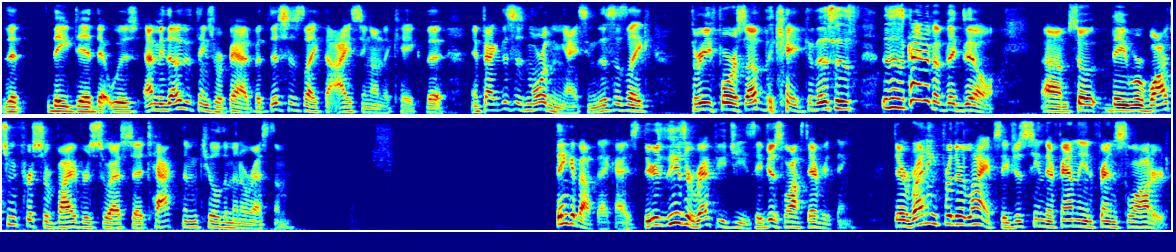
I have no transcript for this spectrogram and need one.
that they did that was, I mean, the other things were bad, but this is like the icing on the cake. The, in fact, this is more than the icing. This is like three-fourths of the cake. This is, this is kind of a big deal. Um, so they were watching for survivors so as to attack them, kill them, and arrest them. Think about that, guys. There's, these are refugees. They've just lost everything. They're running for their lives. They've just seen their family and friends slaughtered.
